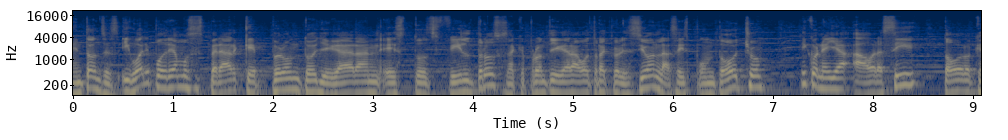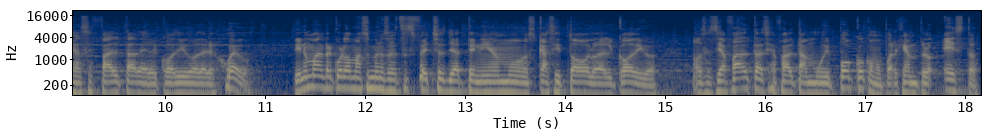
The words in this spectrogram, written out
Entonces, igual y podríamos esperar que pronto llegaran estos filtros, o sea que pronto llegara otra actualización, la 6.8, y con ella ahora sí, todo lo que hace falta del código del juego. Si no mal recuerdo, más o menos a estas fechas ya teníamos casi todo lo del código. O sea, hacía falta, hacía falta muy poco, como por ejemplo esto.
